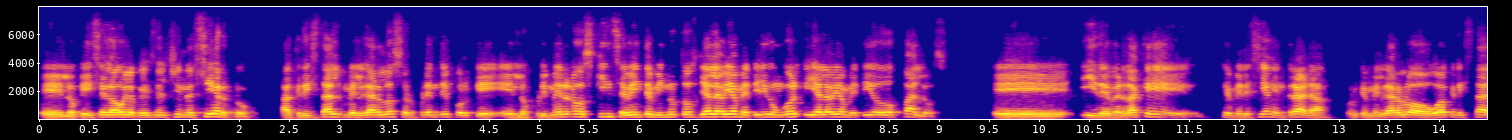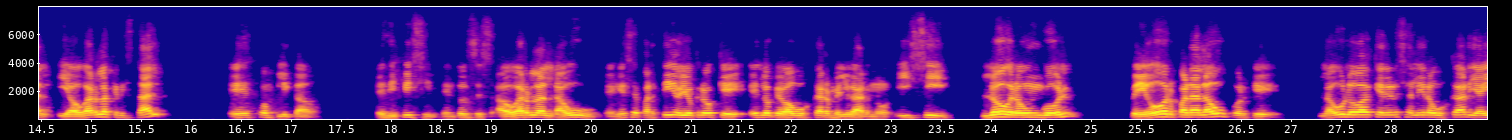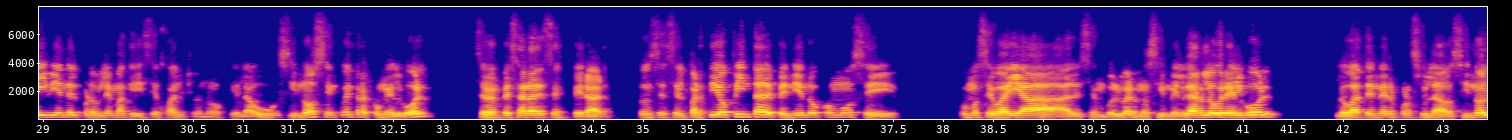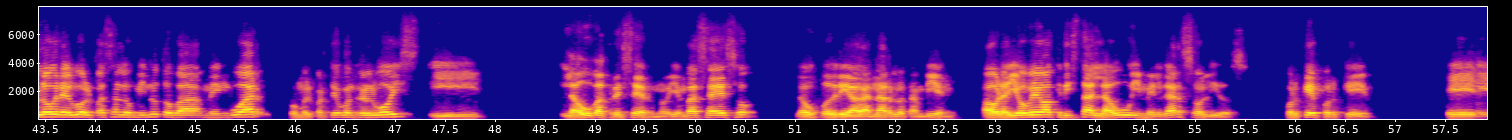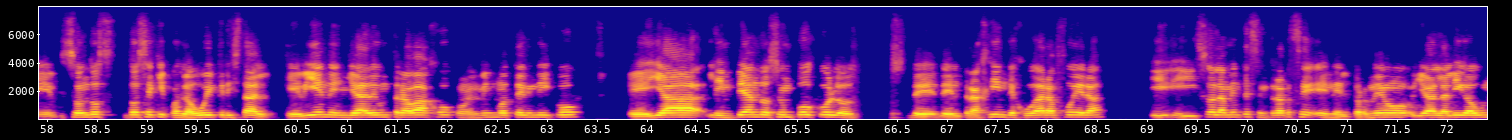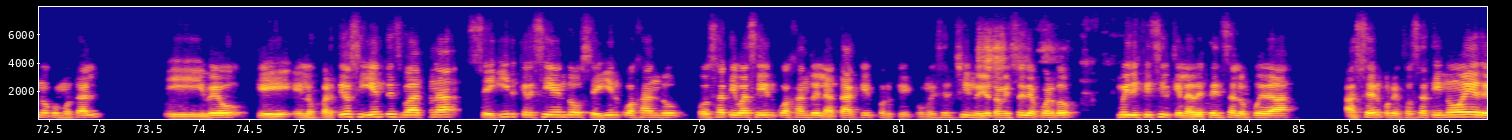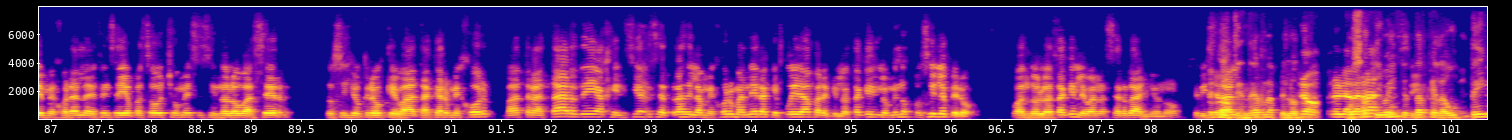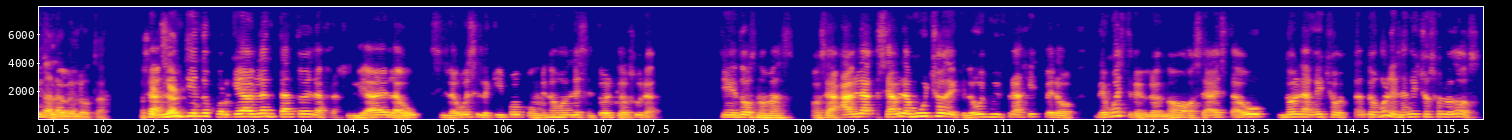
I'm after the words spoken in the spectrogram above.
eh, lo que dice Gabo y lo que dice el chino es cierto. A Cristal Melgar lo sorprende porque en los primeros 15, 20 minutos ya le había metido un gol y ya le había metido dos palos. Eh, y de verdad que, que merecían entrar, ¿ah? porque Melgar lo ahogó a Cristal y ahogarlo a Cristal es complicado, es difícil. Entonces, ahogarlo a la U en ese partido yo creo que es lo que va a buscar Melgar, ¿no? Y si logra un gol, peor para la U, porque la U lo va a querer salir a buscar y ahí viene el problema que dice Juancho, ¿no? Que la U, si no se encuentra con el gol, se va a empezar a desesperar. Entonces, el partido pinta dependiendo cómo se, cómo se vaya a desenvolver, ¿no? Si Melgar logra el gol, lo va a tener por su lado. Si no logra el gol, pasan los minutos, va a menguar, como el partido contra el Boys, y la U va a crecer, ¿no? Y en base a eso, la U podría ganarlo también. Ahora, yo veo a Cristal, la U y Melgar sólidos. ¿Por qué? Porque eh, son dos, dos equipos, la U y Cristal, que vienen ya de un trabajo con el mismo técnico, eh, ya limpiándose un poco los de, del trajín de jugar afuera y, solamente centrarse en el torneo, ya la Liga 1 como tal. Y veo que en los partidos siguientes van a seguir creciendo, seguir cuajando. Fossati va a seguir cuajando el ataque, porque como dice el chino, yo también estoy de acuerdo, muy difícil que la defensa lo pueda hacer, porque Fossati no es de mejorar la defensa, ya pasó ocho meses y no lo va a hacer. Entonces yo creo que va a atacar mejor, va a tratar de agenciarse atrás de la mejor manera que pueda para que lo ataquen lo menos posible, pero cuando lo ataquen le van a hacer daño, ¿no? Cristal, pero tener la pelota. Pero, pero la verdad, va a intentar sí, que la U tenga la pelota. O sea, Exacto. no entiendo por qué hablan tanto de la fragilidad de la U si la U es el equipo con menos goles en toda el clausura. Tiene dos nomás. O sea, habla, se habla mucho de que la U es muy frágil, pero demuéstrenlo, ¿no? O sea, esta U no le han hecho tantos goles, le han hecho solo dos.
